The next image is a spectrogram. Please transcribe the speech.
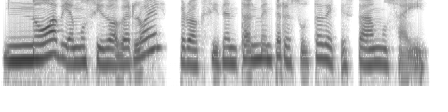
No habíamos ido a verlo él, pero accidentalmente resulta de que estábamos ahí.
